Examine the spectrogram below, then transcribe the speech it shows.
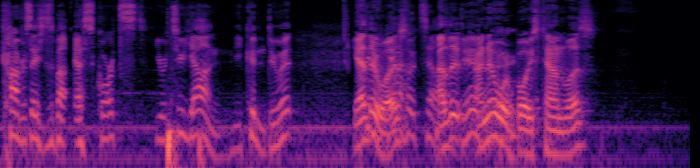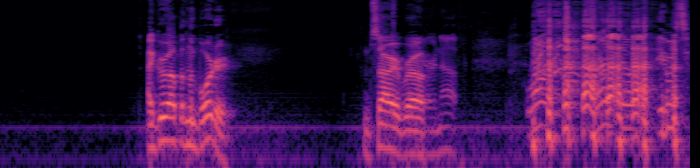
conversations about escorts. You were too young. You couldn't do it. Yeah, there was. hotel. I, I know where Boys Town was. I grew up on the border. I'm sorry, Fair bro. enough. Well, Fresno, it was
